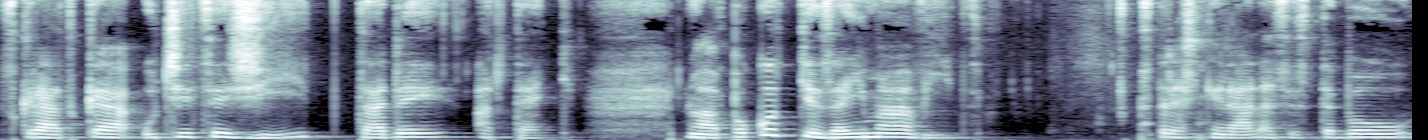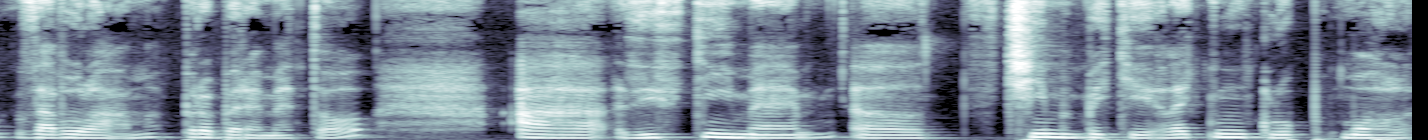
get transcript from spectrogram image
Zkrátka učit se žít tady a teď. No a pokud tě zajímá víc, strašně ráda si s tebou zavolám, probereme to a zjistíme, eh, s čím by ti letní klub mohl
